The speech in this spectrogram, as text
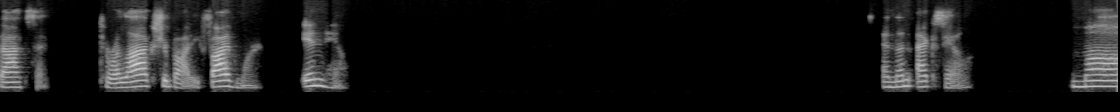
That's it. To relax your body. Five more. Inhale. And then exhale. Ma.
